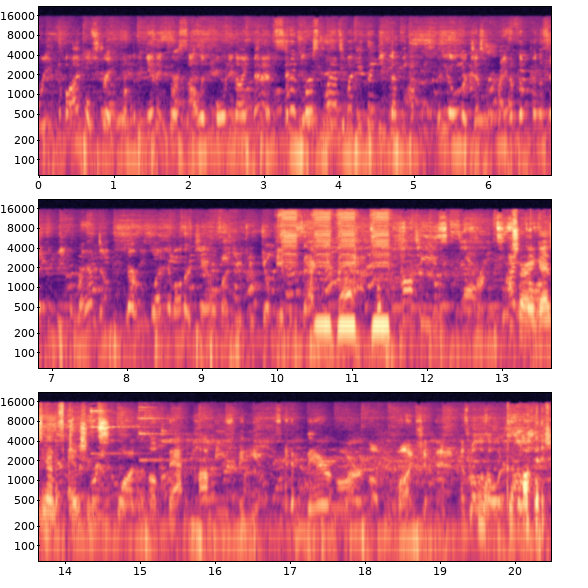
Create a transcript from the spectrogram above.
read the Bible straight from the beginning for a solid 49 minutes. And at first glance, you might be thinking that Poppy's videos are just random for the sake of being random. There are plenty of other channels on YouTube guilty of exactly that. But Poppy's aren't. Sorry, guys, notifications. Every one of that Poppy's videos, and there are a bunch of them, as well as all Oh her God.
